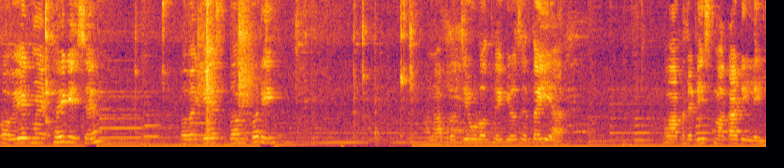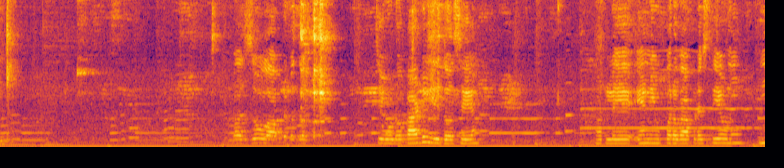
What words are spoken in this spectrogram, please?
હવે એક મિનિટ થઈ ગઈ છે. હવે ગેસ બંધ કરી અને આપણો ચેવડો થઈ ગયો છે તૈયાર. હવે આપણે ડીશમાં કાઢી લઈએ. બસ જો આપણે બધો ચેવડો કાઢી લીધો છે. એટલે એની ઉપર હવે આપણે સેવનું ન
